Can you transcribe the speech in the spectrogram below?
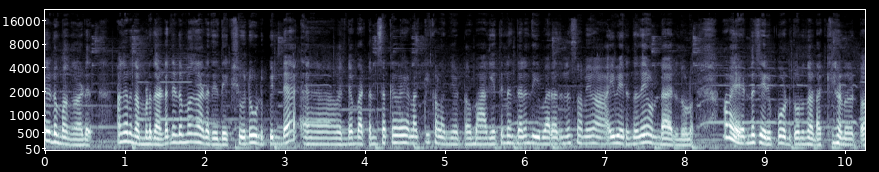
നെടുമങ്ങാട്. അങ്ങനെ നമ്മൾ നട നെടുമങ്ങാട് എത്തി. ദക്ഷുവിന്റെ ഉടുപ്പിന്റെ അവന്റെ ബട്ടൺസൊക്കെ ഇളക്കി കളഞ്ഞു കേട്ടോ. ഭാഗ്യത്തിന് എന്തായാലും ദീപാരാധന സമയം ആയി വരുന്നതേ ഉണ്ടായിരുന്നുള്ളൂ. അവ ഏട്ടന്റെ ചെരുപ്പ് കൊടുത്തോണ്ട് നടക്കുകയാണ് കേട്ടോ.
